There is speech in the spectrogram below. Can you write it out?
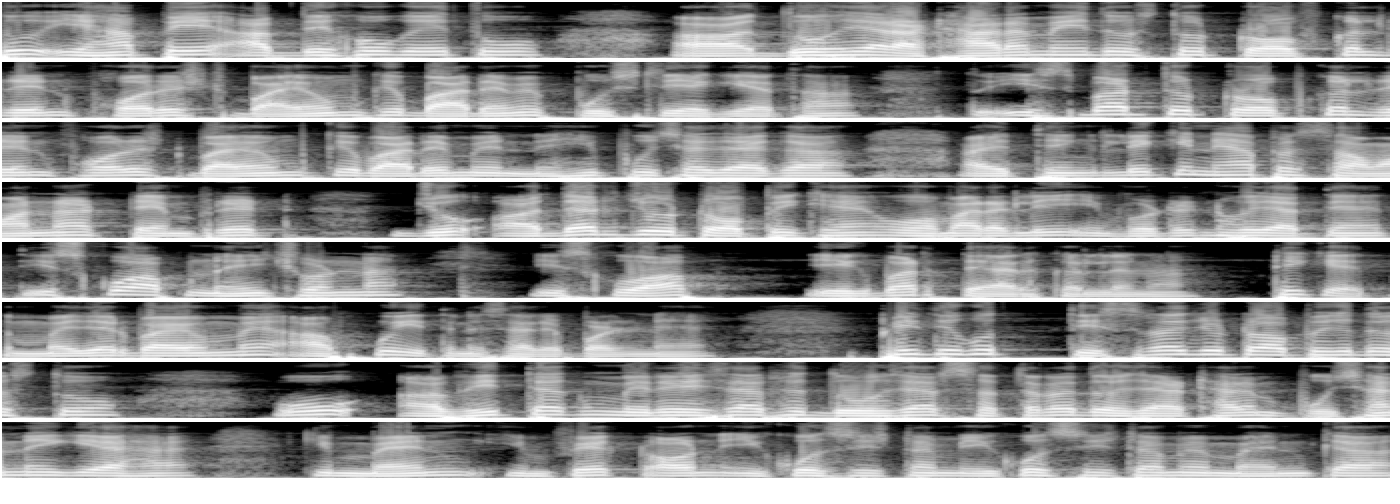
तो यहाँ पे आप देखोगे तो आ, 2018 में ही दोस्तों ट्रॉपिकल रेन फॉरेस्ट बायोम के बारे में पूछ लिया गया था। तो इस बार तो ट्रॉपिकल रेन फॉरेस्ट बायोम के बारे में नहीं पूछा जाएगा आई थिंक लेकिन यहाँ पर सवाना टेम्परेट जो अदर जो टॉपिक हैं वो हमारे लिए इंपॉर्टेंट हो जाते हैं। तो इसको आप नहीं छोड़ना इसको आप एक बार तैयार कर लेना ठीक है? तो मेजर बायोम में आपको इतने सारे पढ़ने हैं। फिर देखो तीसरा जो टॉपिक है दोस्तों वो अभी तक मेरे हिसाब से 2017-2018 में पूछा नहीं गया है कि man impact on ecosystem ecosystem में मैन का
